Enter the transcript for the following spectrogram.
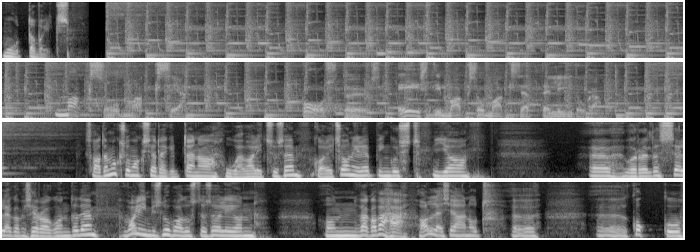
muuta võiks. maksumaksja koostöös Eesti Maksumaksjate Liiduga saade Maksumaksja räägib täna uue valitsuse koalitsioonilepingust ja võrreldes sellega, mis erakondade valimislubadustes oli, on, on väga vähe alles jäänud. kokku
